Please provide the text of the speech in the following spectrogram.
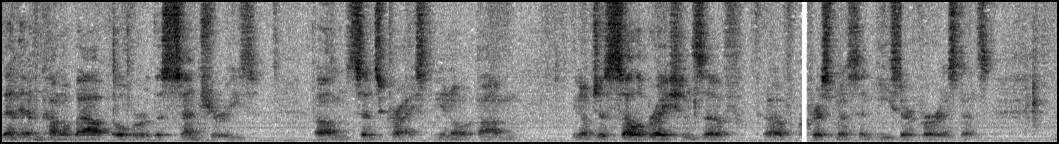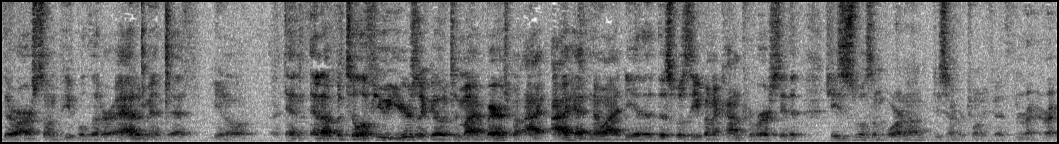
that have come about over the centuries um, since Christ, you know, um, you know, just celebrations of, of Christmas and Easter, for instance there are some people that are adamant that, you know, and, and up until a few years ago, to my embarrassment, I, I had no idea that this was even a controversy, that Jesus wasn't born on December twenty-fifth. Right, right.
